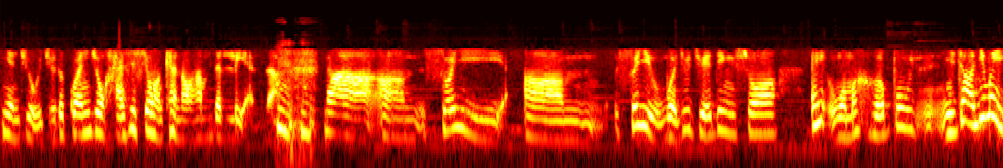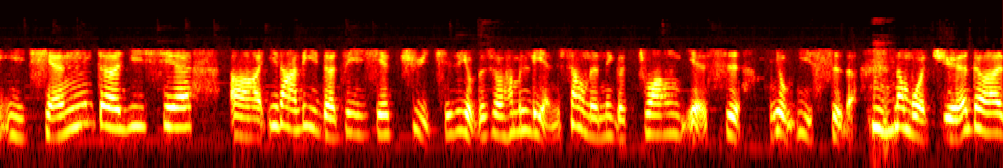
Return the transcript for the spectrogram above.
面具，我觉得观众还是希望看到他们的脸的，嗯嗯，那啊，所以啊，所以我就决定说，哎，我们何不？你知道，因为以前的一些。呃，意大利的这一些剧，其实有的时候他们脸上的那个妆也是很有意思的。嗯，那我觉得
